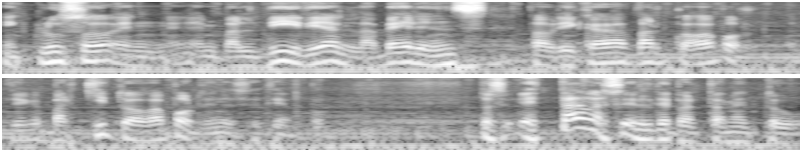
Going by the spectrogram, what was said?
incluso en, en, Valdivia, en la Berens, fabricaba barcos a vapor, barquitos a vapor en ese tiempo. Entonces, estaba el departamento 1.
